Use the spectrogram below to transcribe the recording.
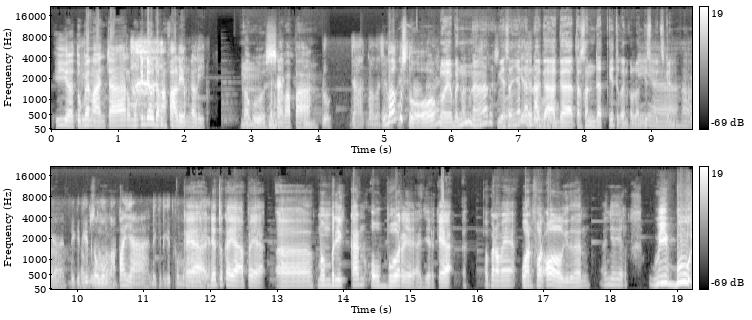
iya tumben Iya. lancar. Mungkin dia udah ngafalin kali. Bagus, Eh, nggak apa-apa. Hmm. Jahat banget sih. Ya, bagus Friska. dong. Loh ya bener, Bagus, bagus biasanya dong. kan Iya dong. agak-agak tersendat gitu kan kalau lagi Iya, speech kan. ha-ha. Ya, dikit-dikit Bagus ngomong dong. apa ya? Dikit-dikit ngomong Kayak apa ya? dia tuh kayak apa ya? eh memberikan obor ya anjir. Kayak apa namanya? One for all gitu kan. Anjir. Wibu,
